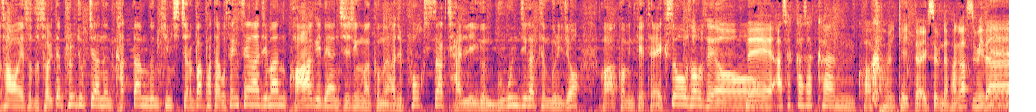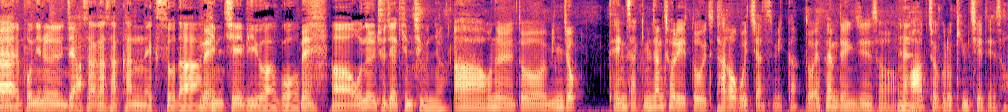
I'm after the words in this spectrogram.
상황에서도 절대 풀 죽지 않는 갓 담근 김치처럼 빳빳하고 쌩쌩하지만 과학에 대한 지식만큼은 아주 폭삭 잘 익은 묵은지 같은 분이죠. 과학 communicator 엑소 어서 오세요. 네, 아삭아삭한 과학 communicator 엑소입니다. 반갑습니다. 네, 본인을 이제 아삭아삭한 엑소다. 네. 김치에 비유하고 네. 어, 오늘 주제 김치군요. 아, 오늘 또 민족 대행사 김장철이 또 이제 다가오고 있지 않습니까? 또 FM 대행진에서 네. 과학적으로 김치에 대해서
